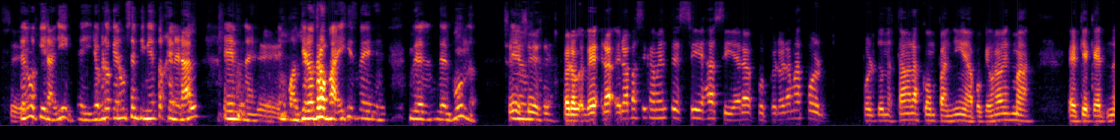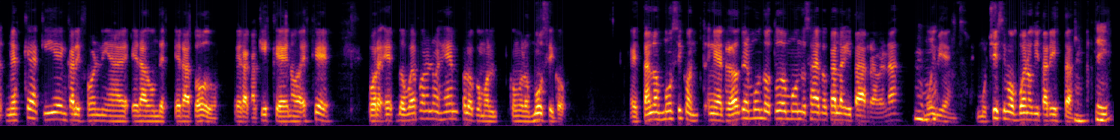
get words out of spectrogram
Sí. Tengo que ir allí. Y yo creo que era un sentimiento general en, cualquier otro país de- del, del mundo. Sí, Eh, sí, sí. Pero era, era básicamente, sí, es así, era, pero era más por, por donde estaban las compañías, porque una vez más, el que, que no, no es que aquí en California era donde era todo, era aquí es que no, es que, por, eh, lo voy a poner un ejemplo como, como los músicos. Están los músicos en, en alrededor del mundo, todo el mundo sabe tocar la guitarra, ¿verdad? Muy bien. Muchísimos buenos guitarristas. Sí.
